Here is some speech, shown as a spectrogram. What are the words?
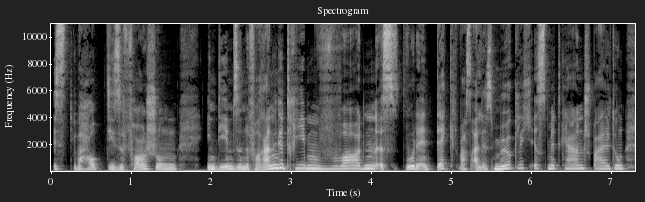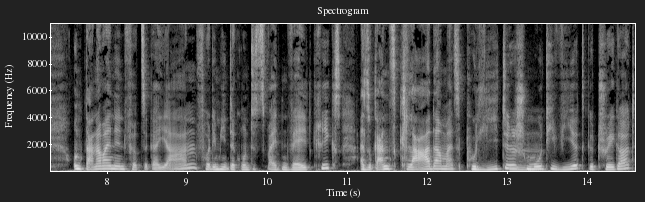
ist überhaupt diese Forschung in dem Sinne vorangetrieben worden. Es wurde entdeckt, was alles möglich ist mit Kernspaltung. Und dann aber in den 40er Jahren, vor dem Hintergrund des Zweiten Weltkriegs, also ganz klar damals politisch mhm. motiviert, getriggert,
